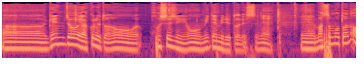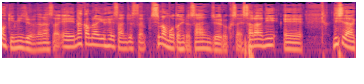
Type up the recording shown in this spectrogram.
あ現状ヤクルトの保守陣を見てみるとですね、えー、松本直樹27歳、えー、中村悠平30歳、島本博36歳、さらに、えー、西田明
